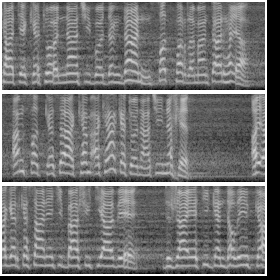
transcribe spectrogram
کاتێک کە تۆ ناچی بۆ دەنگدان سەد پەڕلەمانتار هەیە ئەم سەد کەسە کەم ئەکا کە تۆ ناچی نەخێر ئەی ئەگەر کەسانێکی باشی تیابێ دژایەتی گەندەڵی بکا،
